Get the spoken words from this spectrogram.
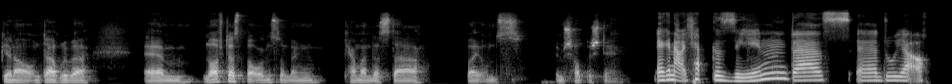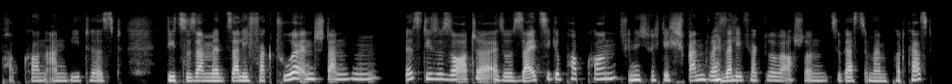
Genau, und darüber ähm, läuft das bei uns und dann kann man das da bei uns im Shop bestellen. Ja, genau. Ich habe gesehen, dass äh, du ja auch Popcorn anbietest, die zusammen mit Salifaktur entstanden ist, diese Sorte. Also salzige Popcorn. Finde ich richtig spannend, weil Salifaktur war auch schon zu Gast in meinem Podcast.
